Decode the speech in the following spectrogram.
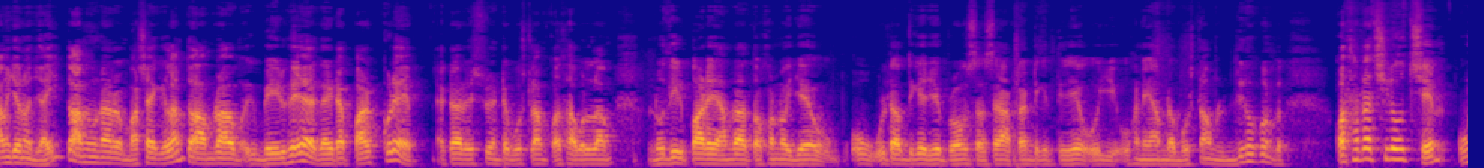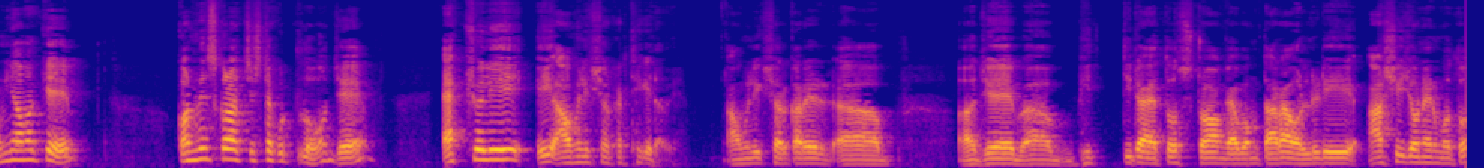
আমি যেন যাই। তো আমি ওনার বাসায় গেলাম, তো আমরা বের হয়ে গাড়িটা পার্ক করে একটা রেস্টুরেন্টে বসলাম, কথা বললাম। নদীর পাড়ে আমরা তখন ওই যে উল্টার দিকে যে ব্রক্স আছে আটলান্টিকের দিকে, ওই ওখানে আমরা বসলাম। দীর্ঘক্ষণ কথাটা ছিল হচ্ছে, উনি আমাকে কনভিন্স করার চেষ্টা করল যে অ্যাকচুয়ালি এই আওয়ামী লীগ সরকার থেকে যাবে। আওয়ামী লীগ সরকারের যে ভিত্তিটা এত স্ট্রং এবং তারা অলরেডি আশি জনের মতো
